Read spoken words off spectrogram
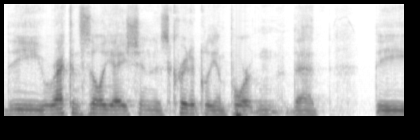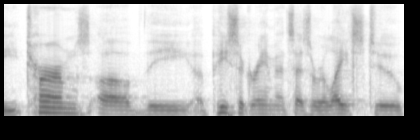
the reconciliation is critically important that the terms of the uh, peace agreements as it relates to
